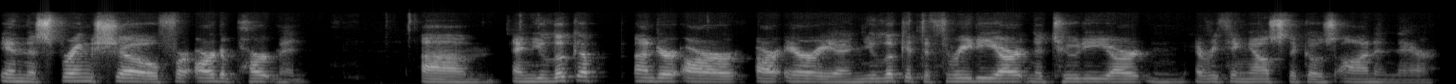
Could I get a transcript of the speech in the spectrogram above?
in the spring show for our department, um, and you look up under our our area and you look at the 3D art and the 2D art and everything else that goes on in there,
